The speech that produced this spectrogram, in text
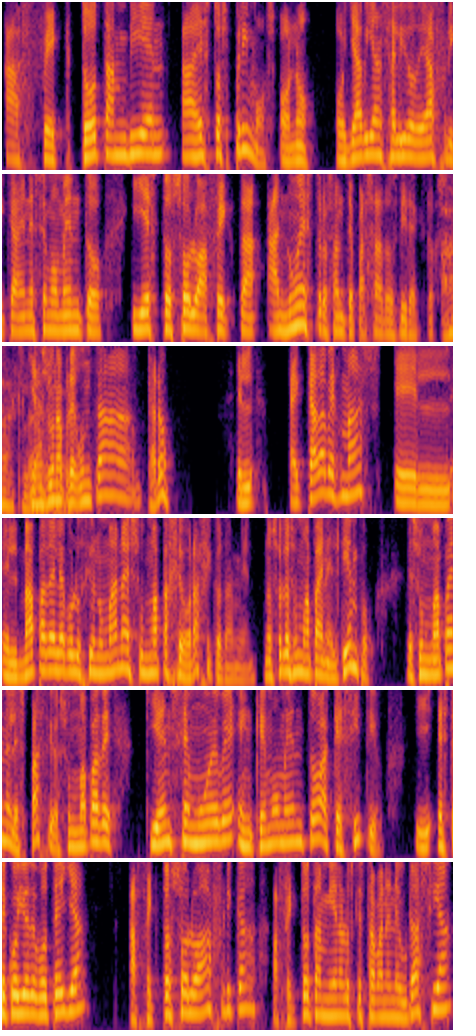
afectó también a estos primos o no? O ya habían salido de África en ese momento y esto solo afecta a nuestros antepasados directos? Ah, ya es una pregunta, claro. El, eh, cada vez más el, el, mapa de la evolución humana es un mapa geográfico también. No solo es un mapa en el tiempo, es un mapa en el espacio, es un mapa de quién se mueve en qué momento, a qué sitio. Y este cuello de botella afectó solo a África, afectó también a los que estaban en Eurasia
